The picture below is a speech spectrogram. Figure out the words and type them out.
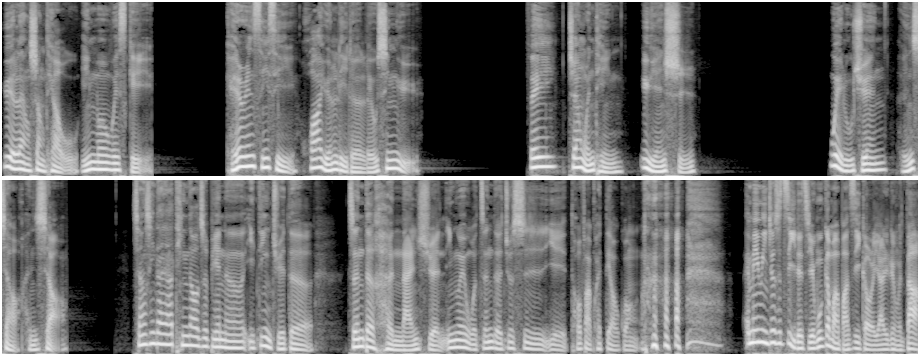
月亮上跳舞》In More Whiskey，Karen CC《花园里的流星雨》，飞詹雯婷《预言石》，魏如萱很小很小。相信大家听到这边呢，一定觉得真的很难选，因为我真的就是也头发快掉光了。哎，明明就是自己的节目，干嘛把自己搞得压力那么大？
